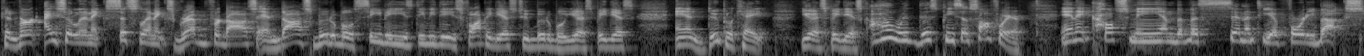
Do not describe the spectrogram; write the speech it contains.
Convert ISO ISOLinux, SysLinux, Grub for DOS, and DOS bootable CDs, DVDs, floppy disks to bootable USB disks, and duplicate USB disk, all with this piece of software. And it costs me in the vicinity of 40 bucks.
